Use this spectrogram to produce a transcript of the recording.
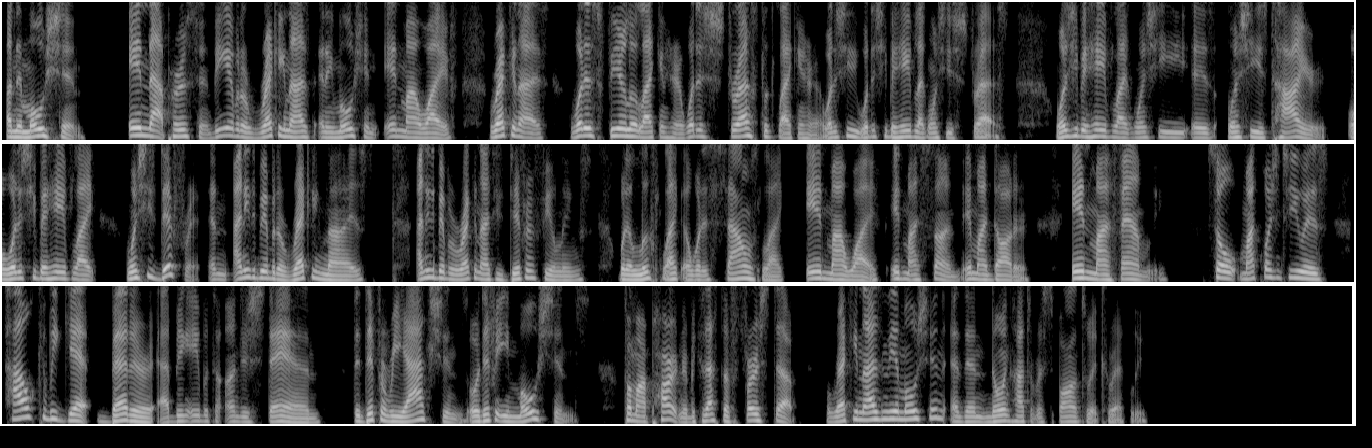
an emotion in that person, being able to recognize an emotion in my wife, recognize what does fear look like in her, what does stress look like in her, what does she what does she behave like when she's stressed, what does she behave like when she is when she's tired, or what does she behave like when she's different. And I need to be able to recognize, I need to be able to recognize these different feelings, what it looks like or what it sounds like in my wife, in my son, in my daughter, in my family. So my question to you is how can we get better at being able to understand the different reactions or different emotions from our partner? Because that's the first step, recognizing the emotion and then knowing how to respond to it correctly.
